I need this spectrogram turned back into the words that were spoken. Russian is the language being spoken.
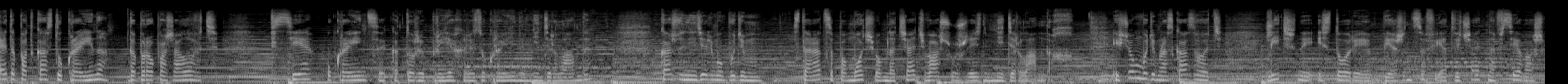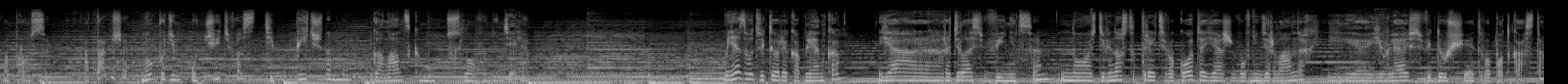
Это подкаст «Украина». Добро пожаловать. Все украинцы, которые приехали из Украины в Нидерланды, каждую неделю мы будем стараться помочь вам начать вашу жизнь в Нидерландах. Еще мы будем рассказывать личные истории беженцев и отвечать на все ваши вопросы. А также мы будем учить вас типичному голландскому слову недели. Меня зовут Виктория Кобленко. Я родилась в Виннице, но с 93 -го года я живу в Нидерландах и являюсь ведущей этого подкаста.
